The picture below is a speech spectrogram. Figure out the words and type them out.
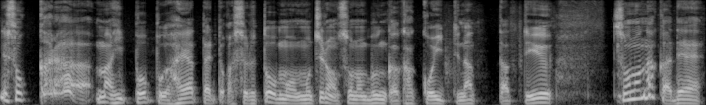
でそっからまあヒップホップが流行ったりとかするともうもちろんその文化かっこいいってなったっていうその中で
